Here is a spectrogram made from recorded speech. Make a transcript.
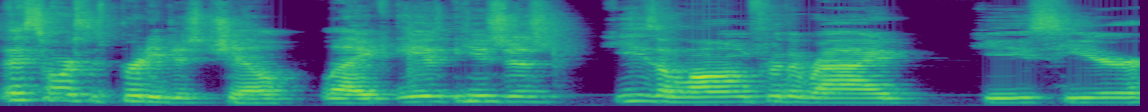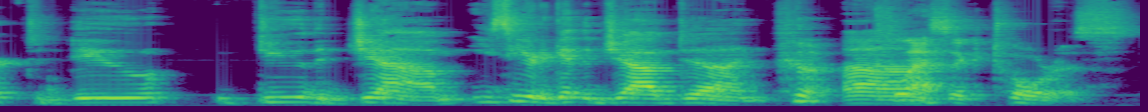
this horse is pretty just chill. Like he's he's just he's along for the ride. He's here to do do the job. He's here to get the job done. Um, Classic Taurus.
